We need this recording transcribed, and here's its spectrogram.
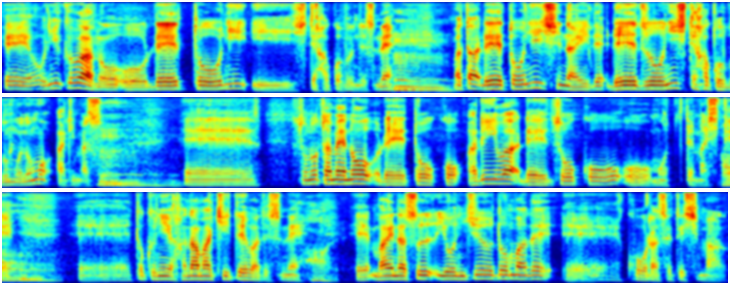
えー、お肉はあの冷凍にして運ぶんですね、うん、また冷凍にしないで冷蔵にして運ぶものもあります、うんえー、そのための冷凍庫あるいは冷蔵庫を持ってまして、えー、特に花巻ではですね、はい、えー、マイナス40度まで、えー、凍らせてしまう。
